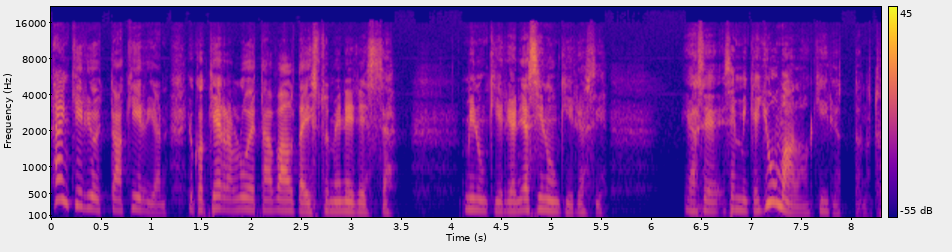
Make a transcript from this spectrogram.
Hän kirjoittaa kirjan, joka kerran luetaan valtaistumen edessä. Minun kirjan ja sinun kirjasi. Ja se, se, minkä Jumala on kirjoittanut.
